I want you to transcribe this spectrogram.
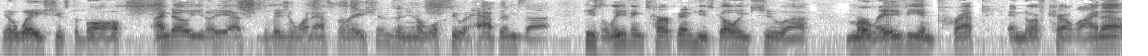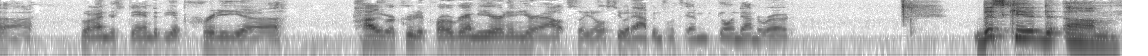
you know the way he shoots the ball. I know you know he has Division one aspirations, and you know we'll see what happens. Uh, he's leaving Turpin. He's going to uh, Moravian Prep in North Carolina. Uh, who I understand to be a pretty uh, highly recruited program year in and year out. So you'll see what happens with him going down the road. This kid, um,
